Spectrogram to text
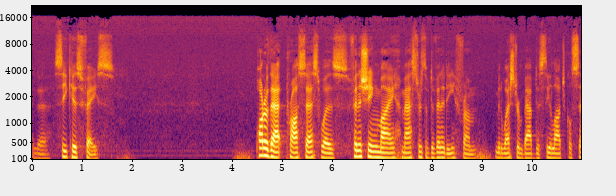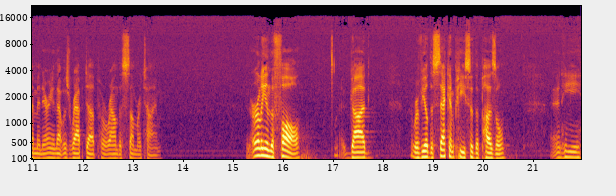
and to seek His face. Part of that process was finishing my Master's of Divinity from Midwestern Baptist Theological Seminary, and that was wrapped up around the summertime. And early in the fall, God revealed the second piece of the puzzle, and He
